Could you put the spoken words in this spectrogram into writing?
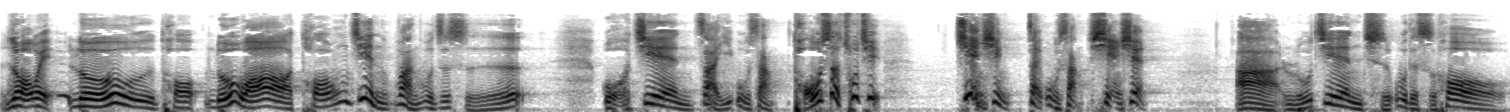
若谓如同如我同见万物之时，我见在一物上投射出去，见性在物上显现。啊，如见此物的时候，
